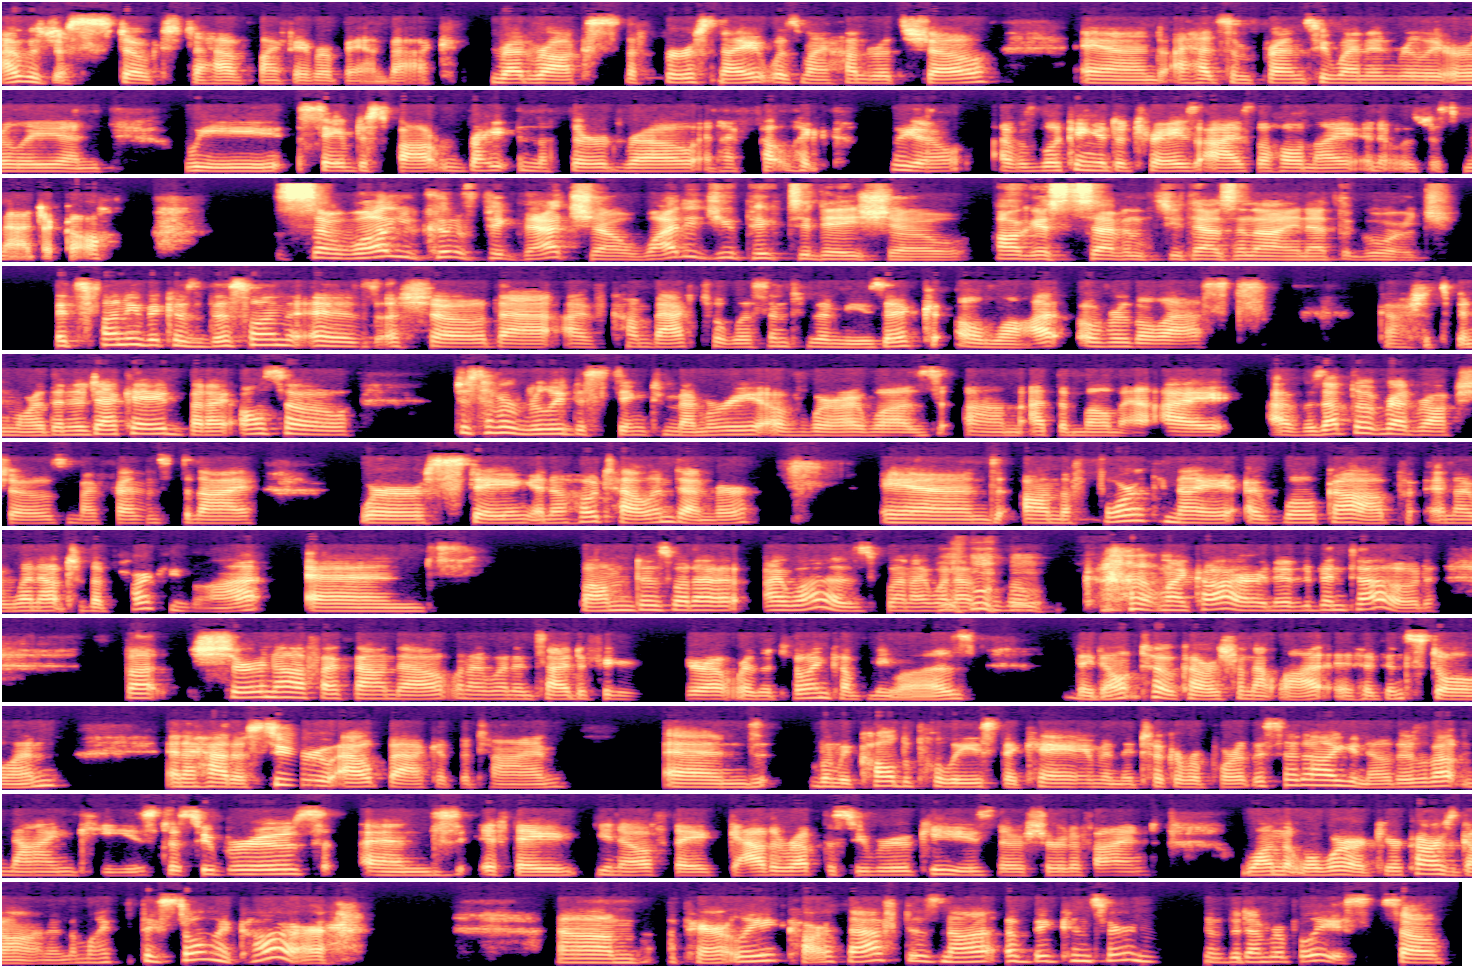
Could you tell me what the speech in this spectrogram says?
I was just stoked to have my favorite band back. Red Rocks the first night was my 100th show and I had some friends who went in really early and we saved a spot right in the third row and I felt like you know, I was looking into Trey's eyes the whole night and it was just magical. so while you could have picked that show, why did you pick today's show, August 7th, 2009 at the Gorge? It's funny because this one is a show that I've come back to listen to the music a lot over the last, gosh, it's been more than a decade. But I also just have a really distinct memory of where I was um, at the moment. I, I was at the Red Rock shows. My friends and I were staying in a hotel in Denver. And on the fourth night, I woke up and I went out to the parking lot and bummed as what I, I was when I went out to the, my car and it had been towed. But sure enough, I found out when I went inside to figure out where the towing company was, they don't tow cars from that lot. It had been stolen. And I had a Subaru Outback at the time. And when we called the police, they came and they took a report. They said, oh, you know, there's about nine keys to Subarus. And if they, you know, if they gather up the Subaru keys, they're sure to find one that will work. Your car's gone. And I'm like, they stole my car. Um, apparently, car theft is not a big concern of the Denver police. So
